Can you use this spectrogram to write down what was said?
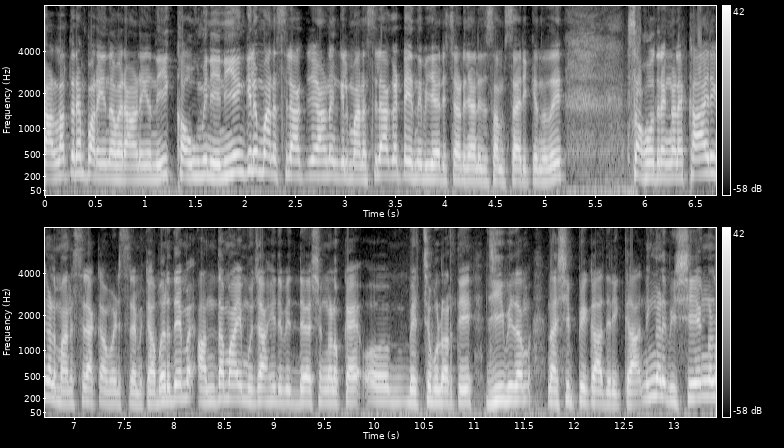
കള്ളത്തരം പറയുന്നവരാണ് എന്ന് ഈ കൗമിന് ഇനിയെങ്കിലും മനസ്സിലാക്കുകയാണെങ്കിൽ മനസ്സിലാകട്ടെ എന്ന് വിചാരിച്ചാണ് ഞാനിത് സംസാരിക്കുന്നത്. സഹോദരങ്ങളെ കാര്യങ്ങൾ മനസ്സിലാക്കാൻ വേണ്ടി ശ്രമിക്കുക. വെറുതെ അന്ധമായി മുജാഹിദ് വിദ്വേഷങ്ങളൊക്കെ വെച്ച് പുലർത്തി ജീവിതം നശിപ്പിക്കാതിരിക്കുക. നിങ്ങൾ വിഷയങ്ങൾ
